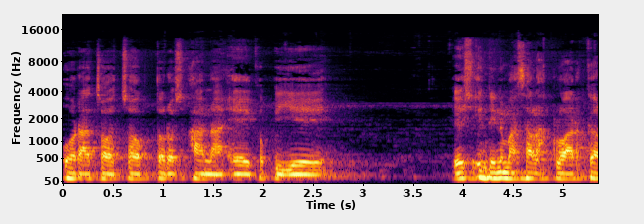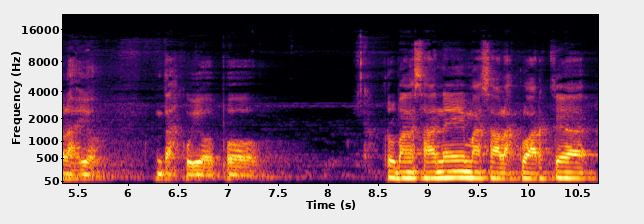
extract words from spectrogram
ora cocok terus anake kepiye Wis intinya masalah keluarga lah yo. Entah kuwi apa. Rumangsane masalah keluarga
